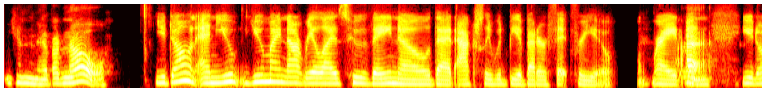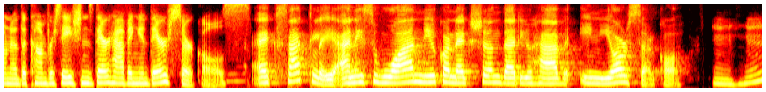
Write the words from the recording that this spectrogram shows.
you never know. You don't, and you you might not realize who they know that actually would be a better fit for you right uh and you don't know the conversations they're having in their circles exactly and it's one new connection that you have in your circle mm-hmm.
